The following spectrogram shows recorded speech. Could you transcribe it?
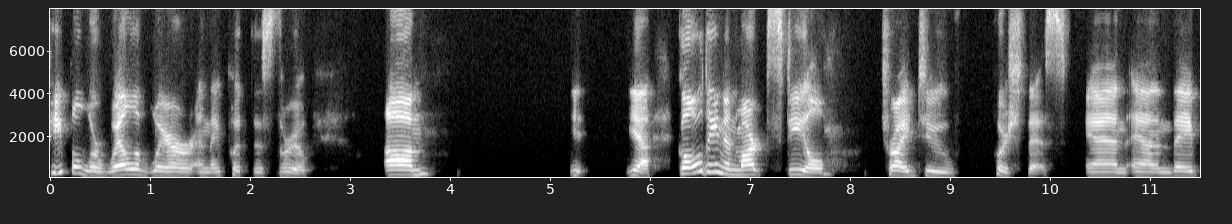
people were well aware and they put this through. Um, yeah, Golding and Mark Steele tried to push this and, and they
